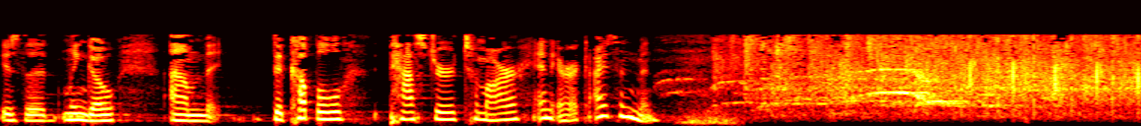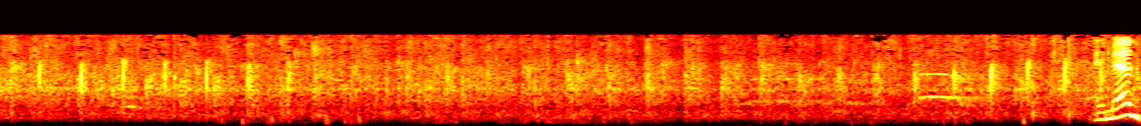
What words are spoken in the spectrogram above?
is the lingo, um, the couple, Pastor Tamar and Eric Eisenman. Amen.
